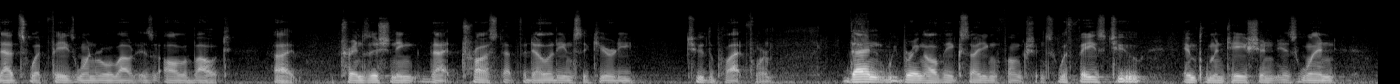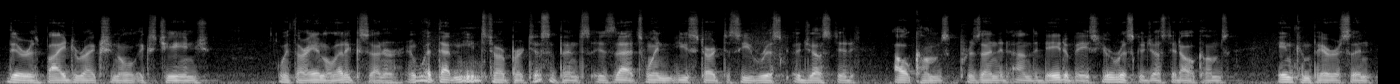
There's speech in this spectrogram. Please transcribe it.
that's what phase one rollout is all about, uh, transitioning that trust, that fidelity and security to the platform. Then we bring all the exciting functions. With phase two implementation is when there is bidirectional exchange with our analytics center. And what that means to our participants is that's when you start to see risk adjusted outcomes presented on the database, your risk adjusted outcomes in comparison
